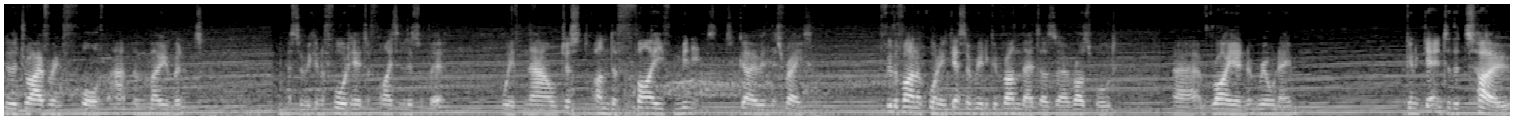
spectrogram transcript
to the driver in fourth at the moment. So we can afford here to fight a little bit with now just under five minutes to go in this race. Through the final corner, he gets a really good run there, does uh, Roswald. Uh, Ryan, real name. We're going to get into the toe.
